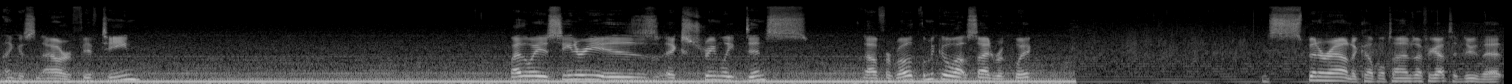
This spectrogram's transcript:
I think it's an hour 15. By the way, the scenery is extremely dense uh, for both. Let me go outside real quick. Spin around a couple times. I forgot to do that.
